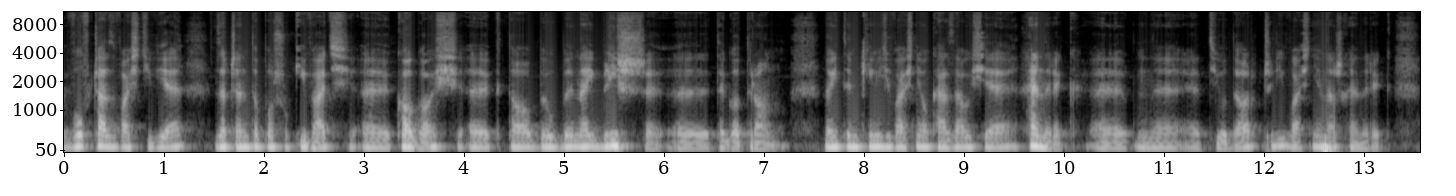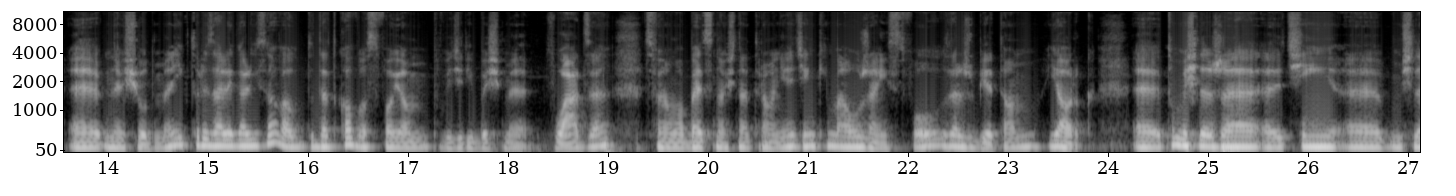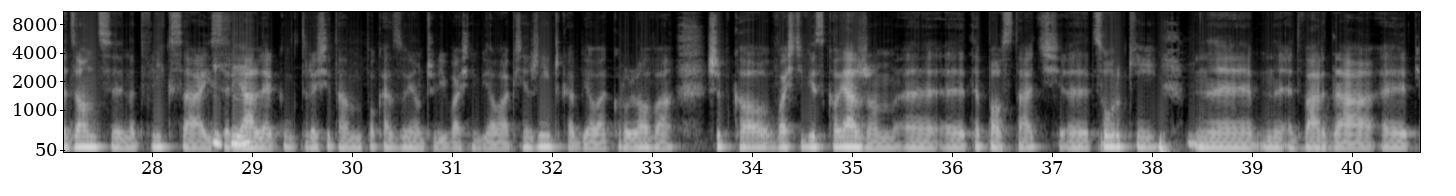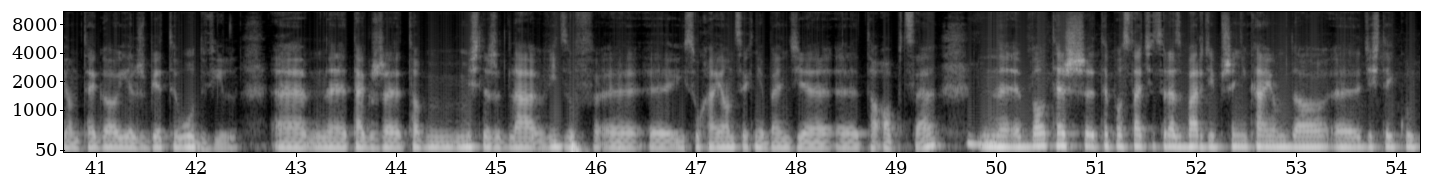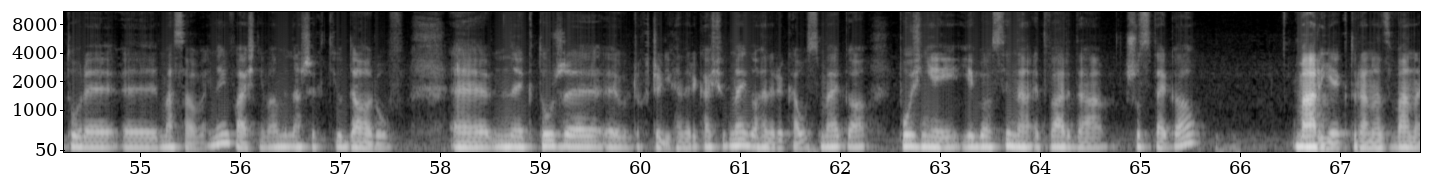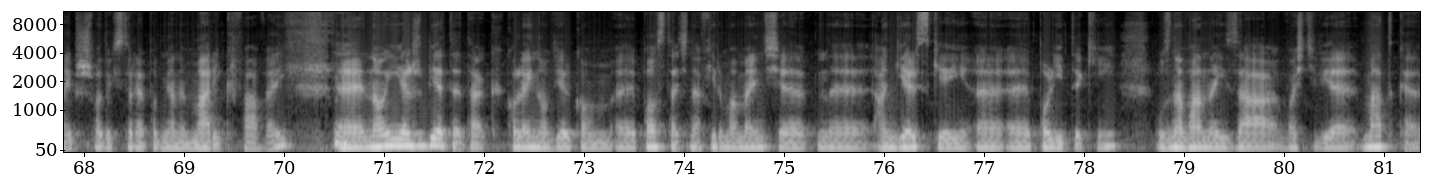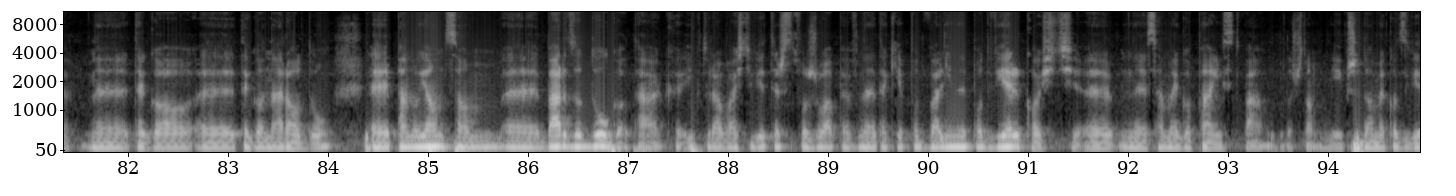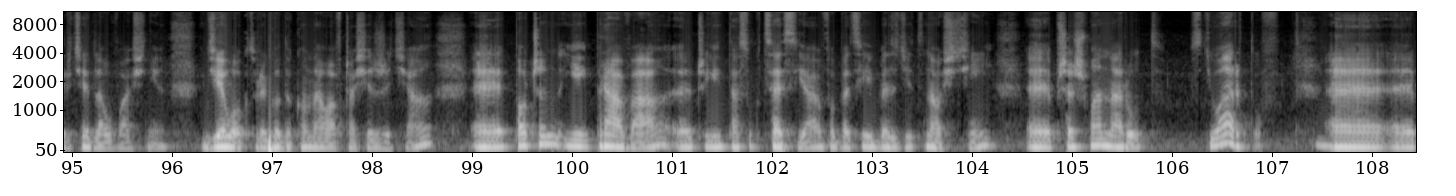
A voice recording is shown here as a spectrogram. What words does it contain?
Wówczas właściwie zaczęto poszukiwać kogoś, kto byłby najbliższy tego tronu. No i tym kimś właśnie okazał się Henryk Tudor, czyli właśnie nasz Henryk VII, który zalegalizował dodatkowo swoją, powiedzielibyśmy, władzę, swoją obecność na tronie dzięki małżeństwu z Elżbietą York. E, tu myślę, że e, ci e, śledzący Netflixa i mhm. seriale, które się tam pokazują, czyli właśnie Biała Księżniczka, Biała Królowa, szybko właściwie skojarzą tę postać córki Edwarda V i Elżbiety Woodville. Także to myślę, że dla widzów i słuchających nie będzie to obce, mhm. bo też te postacie coraz bardziej przenikają do gdzieś tej kultury masowej. No i właśnie mamy naszych Tudorów, którzy, y, czyli Henryka VII, Henryka VIII, później jego syna Edwarda VI, Marię, która nazwana i przyszła do historii pod mianem Marii Krwawej. E, no i Elżbietę, tak, kolejną wielką e, postać na firmamencie e, angielskiej polityki, uznawanej za właściwie matkę tego, tego narodu, panującą bardzo długo, tak, i która właściwie też stworzyła pewne takie podwaliny pod wielkość samego państwa. Zresztą jej przydomek odzwierciedlał właśnie dzieło, którego dokonała w czasie życia, e, po czym jej prawa, e, czyli ta sukcesja wobec jej bezdzietności e, przeszła na ród Stuartów.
